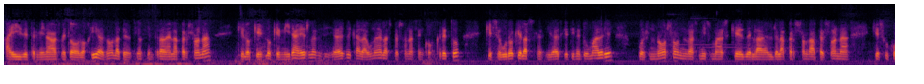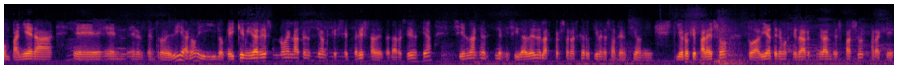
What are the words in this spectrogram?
hay determinadas metodologías, ¿no? La atención centrada en la persona, que lo que lo que mira es las necesidades de cada una de las personas en concreto, que seguro que las necesidades que tiene tu madre, pues no son las mismas que de la, de la persona, la persona que su compañera eh, en, en el centro de día, ¿no? Y lo que hay que mirar es no en la atención que se presta desde la residencia, sino en las ne- necesidades de las personas que reciben esa atención. Y yo creo que para eso todavía tenemos que dar grandes pasos para que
